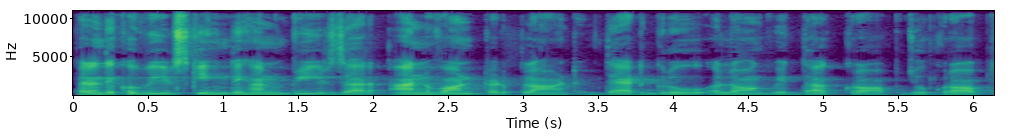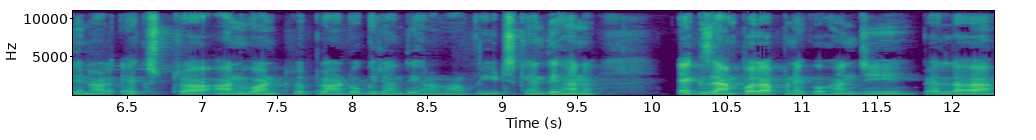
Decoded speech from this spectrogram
ਪਹਿਲਾਂ ਦੇਖੋ ਵੀਡਸ ਕੀ ਹੁੰਦੇ ਹਨ? Weeds are unwanted plant that grow along with the crop ਜੋ ਕ੍ਰੌਪ ਦੇ ਨਾਲ ਐਕਸਟਰਾ ਅਨਵਾਂਟਡ ਪਲਾਂਟ ਉੱਗ ਜਾਂਦੇ ਹਨ, ਉਹਨਾਂ ਨੂੰ ਵੀਡਸ ਕਹਿੰਦੇ ਹਨ। ਐਗਜ਼ਾਮਪਲ ਆਪਣੇ ਕੋ ਹਨ ਜੀ। ਪਹਿਲਾ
